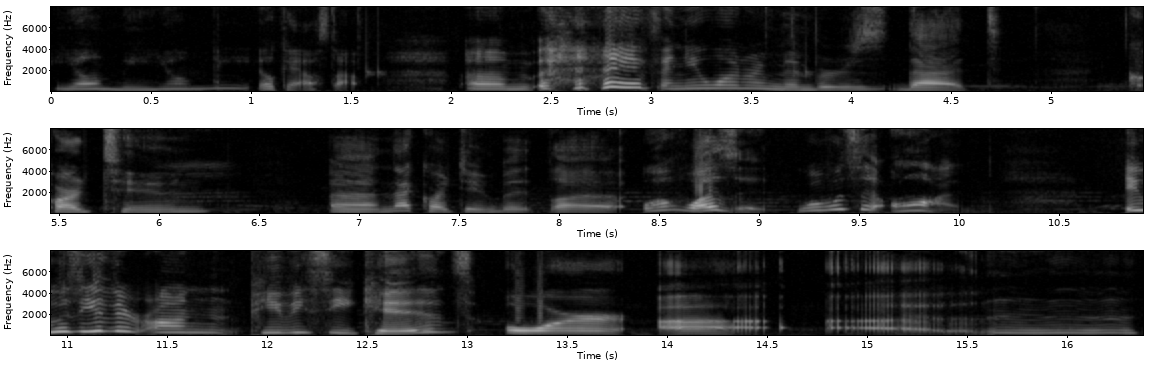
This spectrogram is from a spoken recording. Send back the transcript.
Yummy, yummy. Okay, I'll stop. Um, if anyone remembers that cartoon, uh, not cartoon, but uh, what was it? What was it on? It was either on PBS Kids or uh, uh mm,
